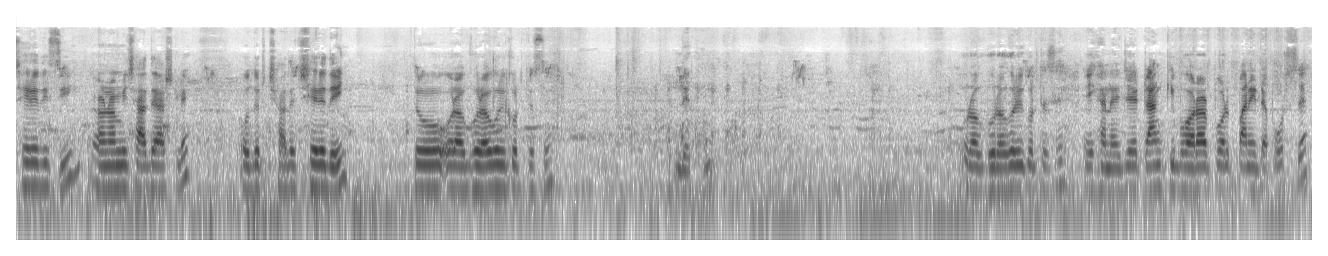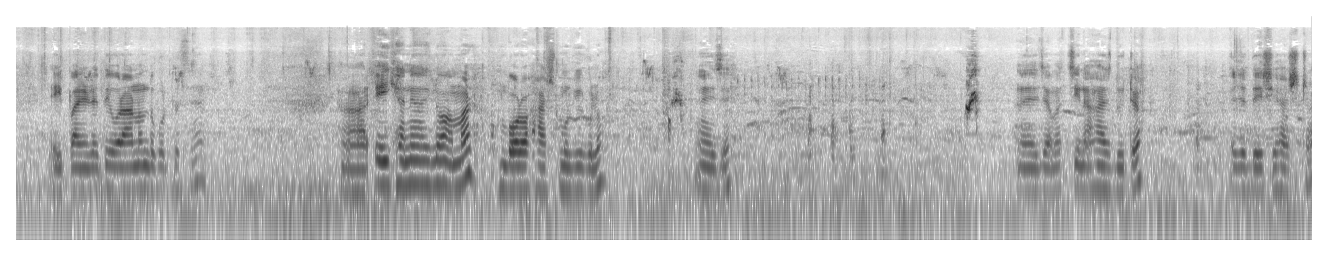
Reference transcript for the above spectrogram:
ছেড়ে দিছি, কারণ আমি ছাদে আসলে ওদের ছাদে ছেড়ে দেই। তো ওরা ঘোরাঘুরি করতেছে। দেখুন। ওরা ঘোরাঘুরি করতেছে। এখানে যে টাঙ্কি ভরার পর পানিটা পড়ছে, এই পানিটাতে ওরা আনন্দ করতেছে। আর এইখানে হইল আমার বড় হাঁস মুরগিগুলো। এই যে। এই যে আমার চীনা হাঁস দুইটা, এই যে দেশি হাঁসটা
